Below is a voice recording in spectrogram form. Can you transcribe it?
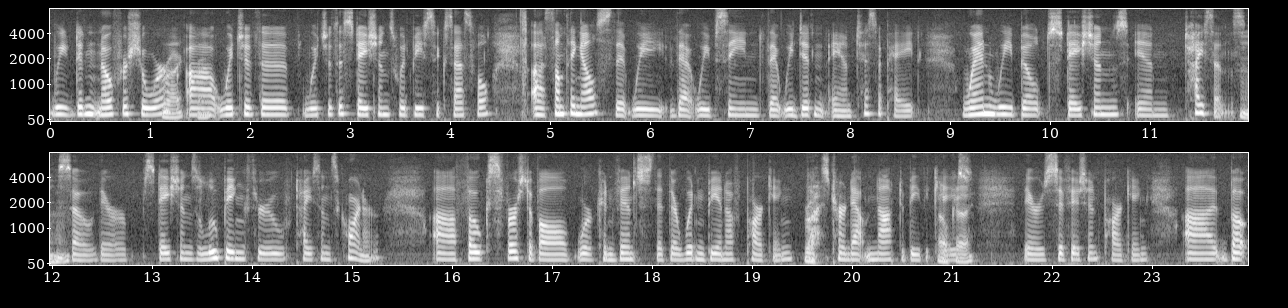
we didn't know for sure Right, uh, right. which of the which of the stations would be successful. Uh, something else that we that we've seen that we didn't anticipate when we built stations in Tyson's. Mm-hmm. So there are stations looping through Tyson's Corner. Uh, folks, first of all, were convinced that there wouldn't be enough parking. Right. That's turned out not to be the case. Okay. There's sufficient parking, uh, but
